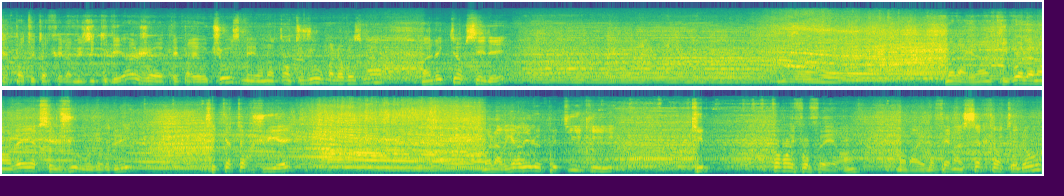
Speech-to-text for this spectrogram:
C'est pas tout à fait la musique idéale, j'aurais préparé autre chose, mais on entend toujours malheureusement un lecteur CD. Voilà, il y en a un qui vole à l'envers, c'est le jour aujourd'hui. C'est 14 juillet. Voilà, regardez le petit qui, qui comment il faut faire. hein. Voilà, ils vont faire un cercle en tonneau.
